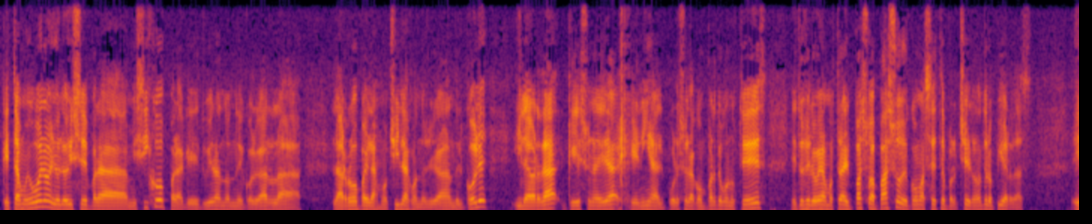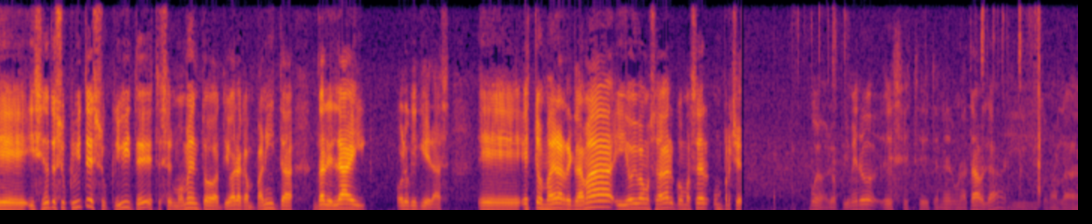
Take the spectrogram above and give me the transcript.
que está muy bueno, yo lo hice para mis hijos, para que tuvieran donde colgar la, la ropa y las mochilas cuando llegaban del cole y la verdad que es una idea genial, por eso la comparto con ustedes. Entonces les voy a mostrar el paso a paso de cómo hacer este perchero, no te lo pierdas. Eh, y si no te suscribiste, suscríbete, este es el momento, activa la campanita, dale like o lo que quieras. Eh, esto es madera reclamada y hoy vamos a ver cómo hacer un perchero. Bueno, lo primero es este, tener una tabla y tomar las,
